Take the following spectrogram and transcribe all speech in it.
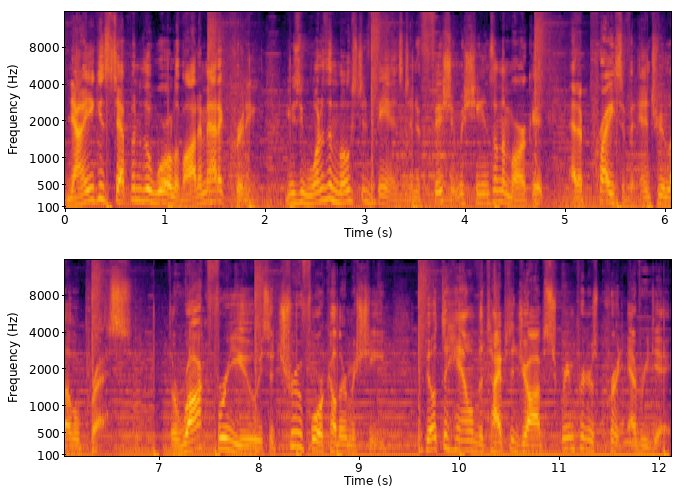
Now you can step into the world of automatic printing using one of the most advanced and efficient machines on the market at a price of an entry-level press. The ROQ 4 You is a true four-color machine built to handle the types of jobs screen printers print every day.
